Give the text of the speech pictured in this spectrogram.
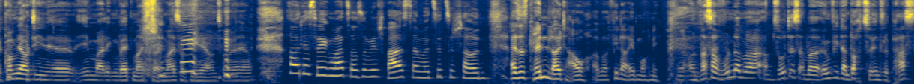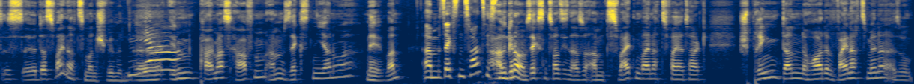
Da kommen ja auch die äh, ehemaligen Weltmeister im Eishockey her und so, ja, ja. Oh, deswegen macht es auch so viel Spaß, da mal zuzuschauen. Also es können Leute auch, aber viele eben auch nicht. ja. Und was auch wunderbar absurd ist, aber irgendwie dann doch zur Insel passt, ist äh, das Weihnachtsmannschwimmen. Ja. Äh, Im Palmas Hafen am 6. Januar. Nee, wann? Am 26. Ah, genau, am 26., also am zweiten Weihnachtsfeiertag, springen dann eine Horde Weihnachtsmänner, also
